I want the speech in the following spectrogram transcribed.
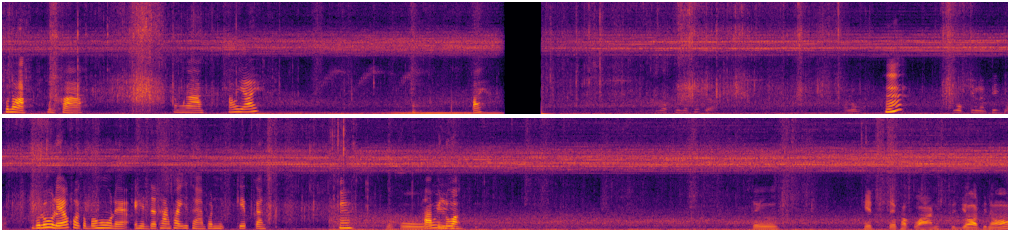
คุณน่ะบนขางามๆเอายายไป ลวกกินน้ำพริก เหรอเอาลุงหืมลวกกินน้ำพริกเหรอ บ่รู้แล้วข่อยก็บ่ฮู้แล้วเห็นแต่ทางภาคอีสานเพิ่นเก็บกันโอ้โหพาไปลวกเจอเห็ดเจอผักหวานสุดยอดพี่น้อง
